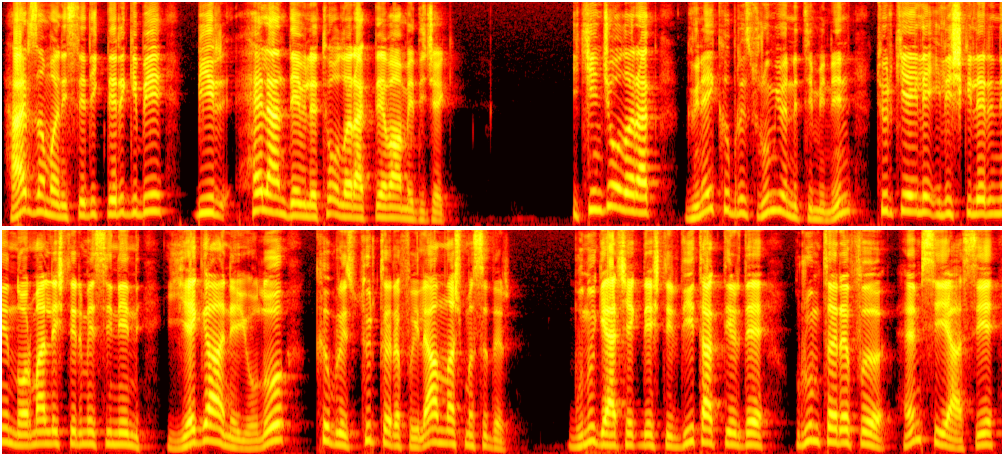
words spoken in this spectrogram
her zaman istedikleri gibi bir Helen devleti olarak devam edecek. İkinci olarak Güney Kıbrıs Rum yönetiminin Türkiye ile ilişkilerini normalleştirmesinin yegane yolu Kıbrıs Türk tarafıyla anlaşmasıdır. Bunu gerçekleştirdiği takdirde Rum tarafı hem siyasi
